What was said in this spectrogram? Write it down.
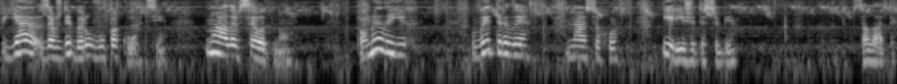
я завжди беру в упаковці. Ну, але все одно. Помили їх, витерли насухо і ріжете собі салатик.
